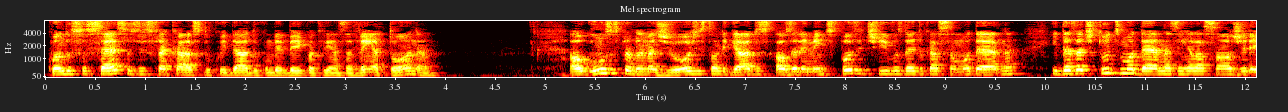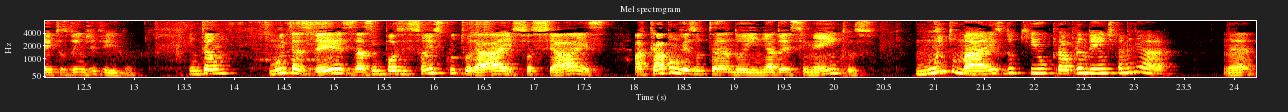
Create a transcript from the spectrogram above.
quando os sucessos e os fracassos do cuidado com o bebê e com a criança vêm à tona, Alguns dos problemas de hoje estão ligados aos elementos positivos da educação moderna e das atitudes modernas em relação aos direitos do indivíduo. Então, muitas vezes as imposições culturais, sociais, acabam resultando em adoecimentos muito mais do que o próprio ambiente familiar, né?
